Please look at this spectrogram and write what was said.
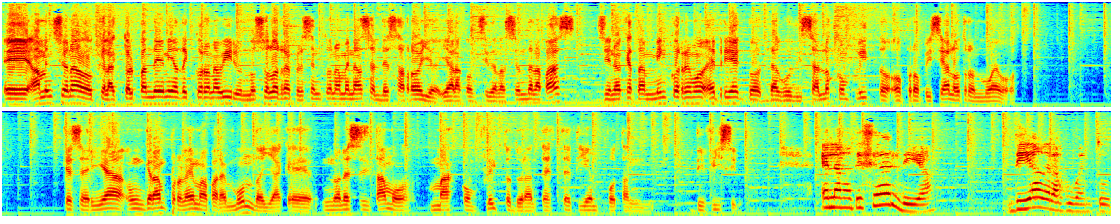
eh, ha mencionado que la actual pandemia del coronavirus no solo representa una amenaza al desarrollo y a la consideración de la paz, sino que también corremos el riesgo de agudizar los conflictos o propiciar otros nuevos, que sería un gran problema para el mundo, ya que no necesitamos más conflictos durante este tiempo tan difícil. En la noticia del día, Día de la Juventud,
